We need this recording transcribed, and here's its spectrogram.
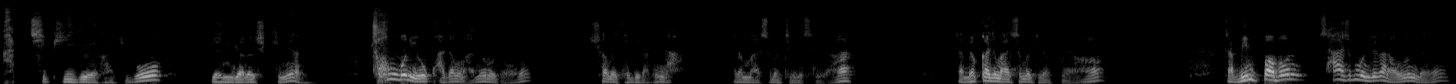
같이 비교해 가지고 연결을 시키면 충분히 이 과정만으로도 시험에 대비가 된다. 이런 말씀을 드리겠습니다. 자, 몇 가지 말씀을 드렸고요. 자, 민법은 40문제가 나오는데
